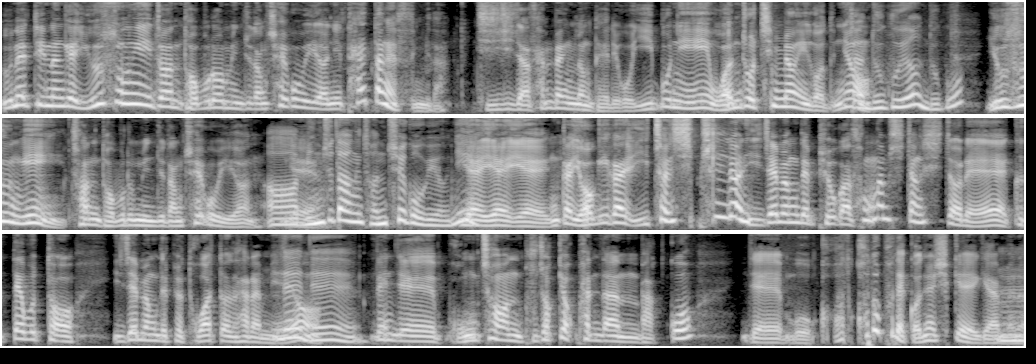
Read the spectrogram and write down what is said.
눈에 띄는 게 유승 희 전 더불어민주당 최고위원이 탈당했습니다. 지지자 300명 데리고 이분이 원조 친명이거든요. 자, 누구요? 누구? 유승희 전 더불어민주당 최고위원. 아, 예. 민주당 전 최고위원이 예, 예, 예. 그러니까 여기가 2017년 이재명 대표가 성남시장 시절에 그때부터 이재명 대표 도왔던 사람이에요. 네, 네. 근데 이제 공천 부적격 판단 받고 이제 뭐 컷- 컷오프 됐거든요. 쉽게 얘기하면은.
